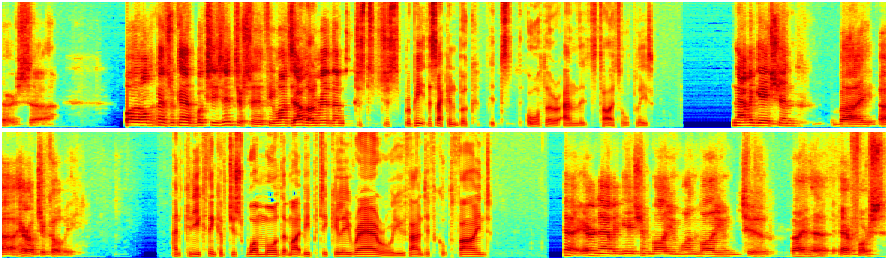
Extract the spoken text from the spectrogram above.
there's, uh, well, it all depends what kind of books he's interested in. If he wants Yeah, algorithms, Just, just repeat the second book. Its author and its title, please. Navigation by uh, Harold Jacoby. And can you think of just one more that might be particularly rare or you found difficult to find? Yeah, Air Navigation Volume 1, Volume 2 by the Air Force,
